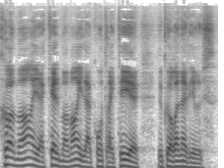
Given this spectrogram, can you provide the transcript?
comment et à quel moment il a contracté le coronavirus.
